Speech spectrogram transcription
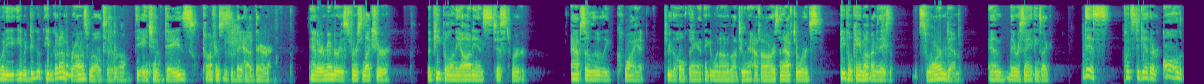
what he, he would do, he would go down to Roswell to um, the Ancient of Days conferences that they had there. And I remember his first lecture, the people in the audience just were absolutely quiet through the whole thing. I think it went on about two and a half hours. And afterwards, people came up. I mean, they swarmed him and they were saying things like, this puts together all the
